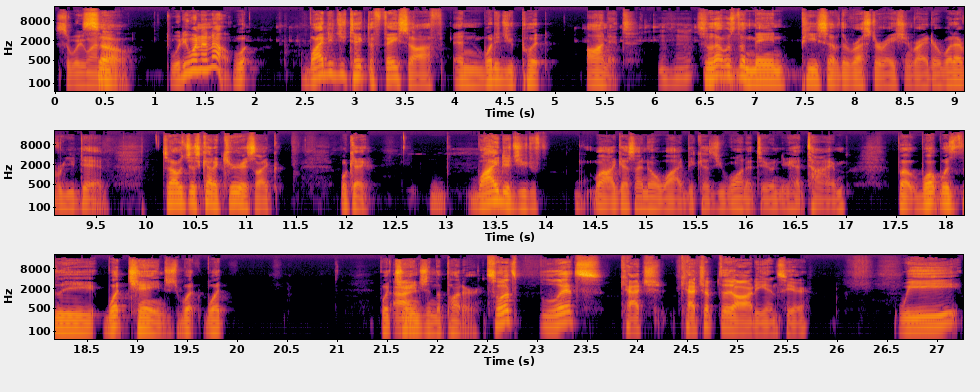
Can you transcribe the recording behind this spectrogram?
So what do you want to know? So What do you want to know? what? why did you take the face off and what did you put on it? Mm-hmm. So that was the main piece of the restoration, right? Or whatever you did. So I was just kind of curious, like, okay, why did you? Well, I guess I know why because you wanted to and you had time. But what was the what changed? What what what All right. changed in the putter? So let's let's catch catch up the audience here. We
